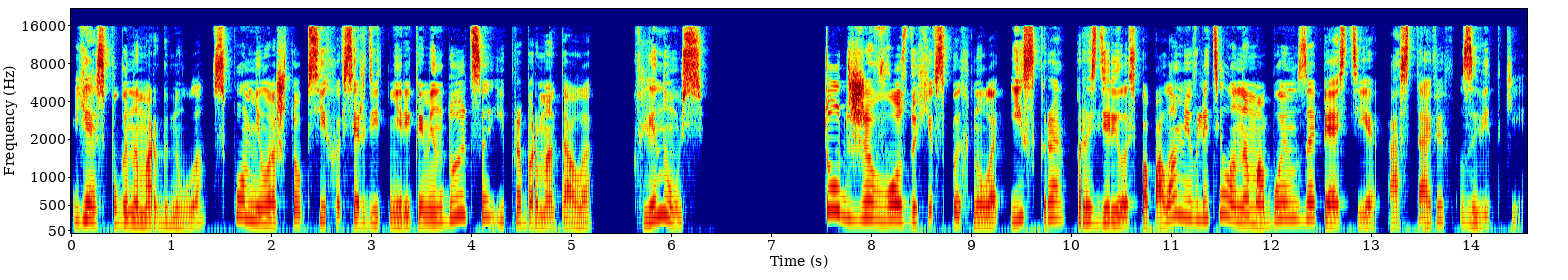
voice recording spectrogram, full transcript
Я испуганно моргнула, вспомнила, что психов сердить не рекомендуется, и пробормотала. «Клянусь». Тут же в воздухе вспыхнула искра, разделилась пополам и влетела нам обоим в запястье, оставив завитки.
